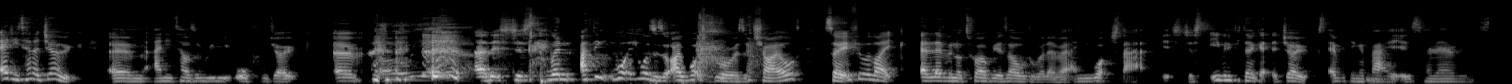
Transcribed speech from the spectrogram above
Eddie tell a joke, um, and he tells a really awful joke, Um, Oh, yeah. and it's just when I think what it was is I watched Raw as a child. So if you're like 11 or 12 years old or whatever, and you watch that, it's just even if you don't get the jokes, everything Mm. about it is hilarious.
